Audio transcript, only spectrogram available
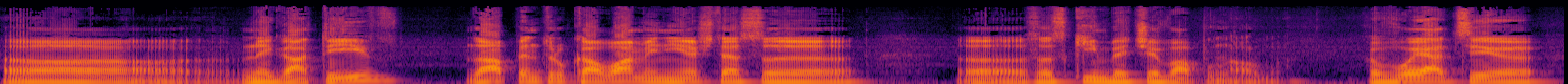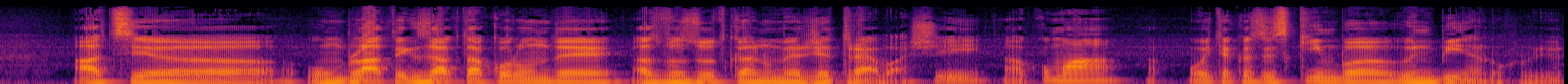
uh, negativ, da, pentru ca oamenii ăștia să, uh, să schimbe ceva până la urmă. Că voi ați, ați uh, umblat exact acolo unde ați văzut că nu merge treaba și acum uite că se schimbă în bine lucrurile.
